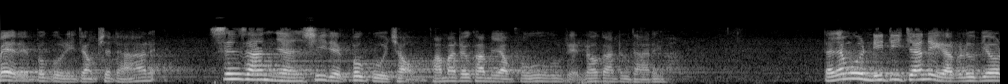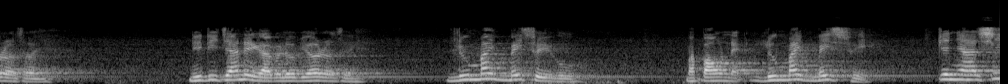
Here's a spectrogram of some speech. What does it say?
မဲ့တဲ့ပုဂ္ဂိုလ်တွေကြောင့်ဖြစ်တာတဲ့စဉ်းစားဉာဏ်ရှိတဲ့ပုဂ္ဂိုလ်ကြောင့်ဘာမှဒုက္ခမရောက်ဘူးတဲ့လောကလူသားတွေပါဒါကြောင့်မို့ဏီတိကျမ်းတွေကဘယ်လိုပြောတော့ဆိုရင်ဏီတိကျမ်းတွေကဘယ်လိုပြောတော့ဆိုရင် လူမိုက်မိတ်ဆွေကိုမပေါင်းနဲ့လူမိုက်မိတ်ဆွေပညာရှိ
